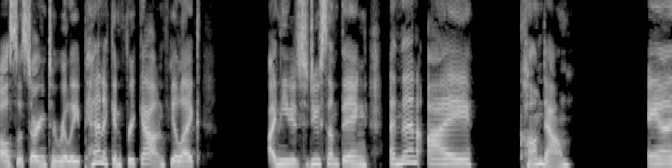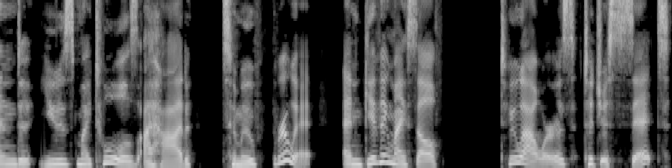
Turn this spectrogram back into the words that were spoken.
also starting to really panic and freak out and feel like I needed to do something. And then I calmed down and used my tools I had to move through it and giving myself two hours to just sit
